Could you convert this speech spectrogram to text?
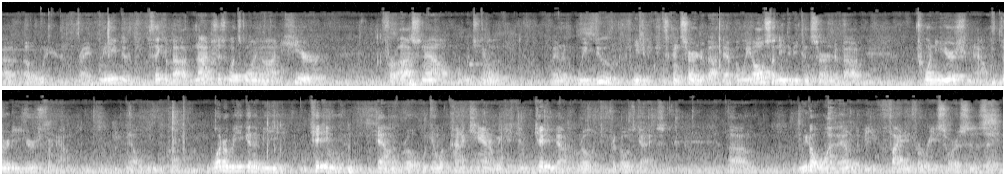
uh, of Whittier, right? We need to think about not just what's going on here for us now, which, you know, and we do need to be concerned about that, but we also need to be concerned about twenty years from now, thirty years from now. You know, what are we gonna be kicking down the road? You know, what kind of can are we kicking, down the road for those guys? Um, We don't want them to be fighting for resources and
